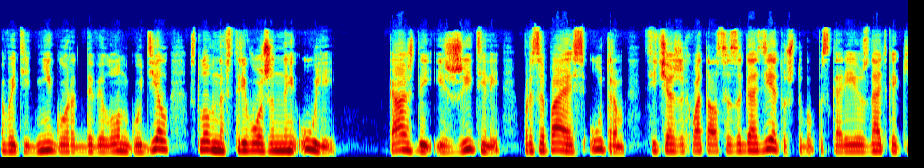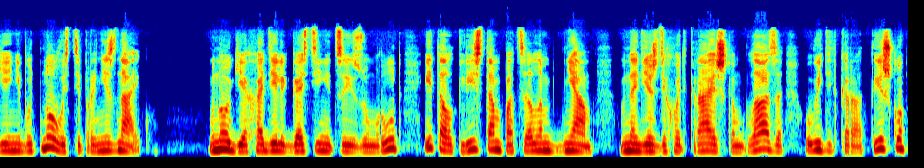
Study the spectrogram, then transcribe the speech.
В эти дни город Давилон гудел, словно встревоженный улей. Каждый из жителей, просыпаясь утром, сейчас же хватался за газету, чтобы поскорее узнать какие-нибудь новости про Незнайку. Многие ходили к гостинице «Изумруд» и толклись там по целым дням, в надежде хоть краешком глаза увидеть коротышку,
